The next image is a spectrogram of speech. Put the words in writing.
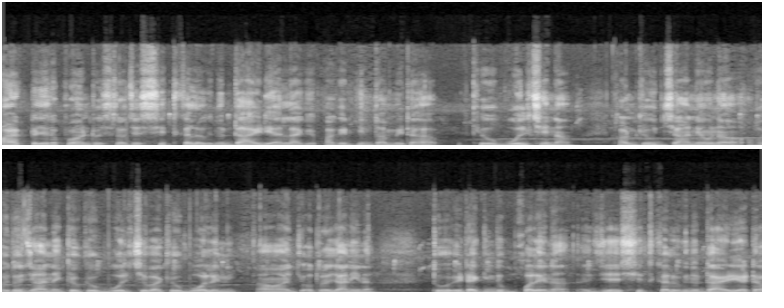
আর একটা যেটা পয়েন্ট হচ্ছে হচ্ছে শীতকালেও কিন্তু ডায়রিয়া লাগে। পাখির কিন্তু আমি এটা কেউ বলছে না। কারণ কেউ জানেও না, হয়তো জানে, কেউ কেউ বলছে বা কেউ বলেনি অতটা জানি না। তো এটা কিন্তু বলে না যে শীতকালেও কিন্তু ডায়রিয়াটা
